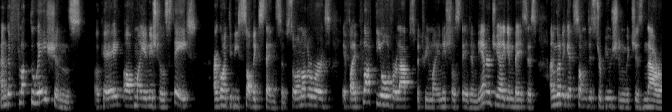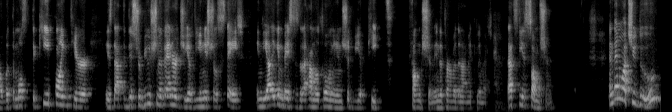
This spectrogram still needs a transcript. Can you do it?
And the fluctuations, okay, of my initial state are going to be sub-extensive. So in other words, if I plot the overlaps between my initial state and the energy eigenbasis, I'm going to get some distribution which is narrow. But the most, the key point here is that the distribution of energy of the initial state in the eigenbasis of the Hamiltonian should be a peaked function in the thermodynamic limit. That's the assumption. And then what you do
